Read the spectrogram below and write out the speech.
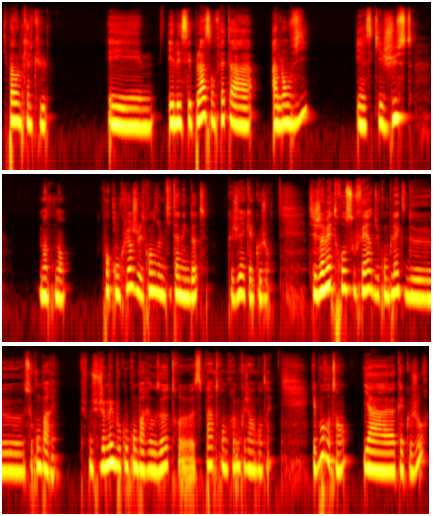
qui pas dans le calcul. Et, et laisser place en fait à, à l'envie et à ce qui est juste maintenant. Pour conclure, je vais prendre une petite anecdote que j'ai eu il y a quelques jours. J'ai jamais trop souffert du complexe de se comparer. Je me suis jamais beaucoup comparée aux autres, euh, c'est pas trop un problème que j'ai rencontré. Et pour autant, il y a quelques jours,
